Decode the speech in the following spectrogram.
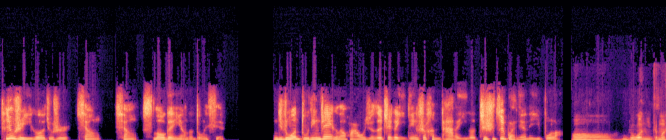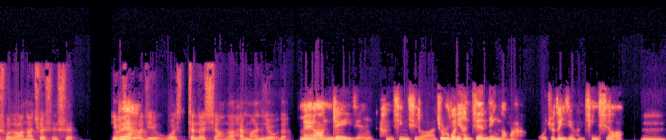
它就是一个就是像像 slogan 一样的东西。你如果笃定这个的话，我觉得这个已经是很大的一个，这是最关键的一步了。哦，如果你这么说的话，那确实是因为这个问题，我真的想了还蛮久的。没有，你这已经很清晰了。就如果你很坚定的话，我觉得已经很清晰了。嗯，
